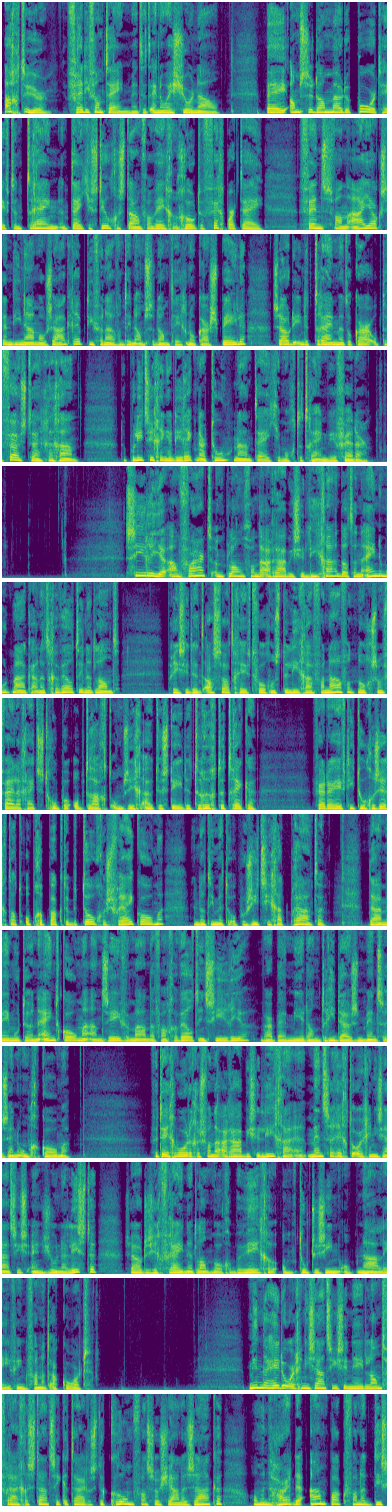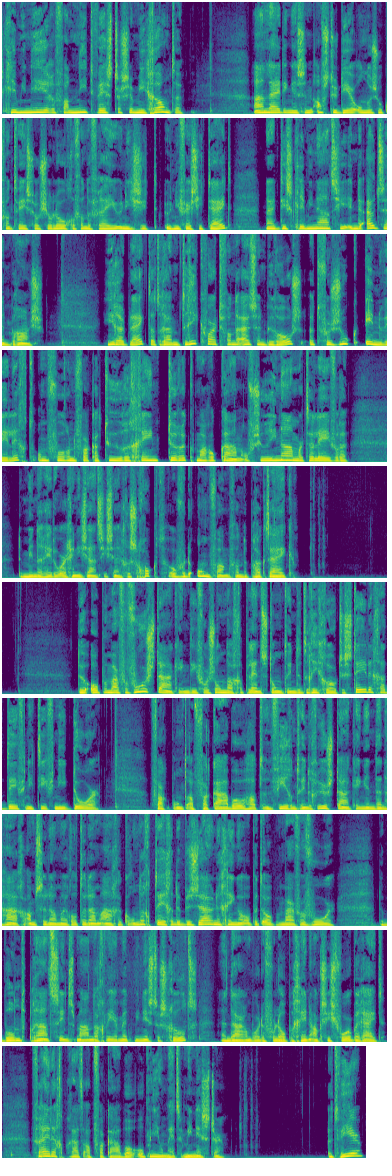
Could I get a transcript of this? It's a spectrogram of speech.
8 uur. Freddy van Tijn met het NOS-journaal. Bij Amsterdam-Muiderpoort heeft een trein een tijdje stilgestaan vanwege een grote vechtpartij. Fans van Ajax en Dynamo Zagreb, die vanavond in Amsterdam tegen elkaar spelen, zouden in de trein met elkaar op de vuist zijn gegaan. De politie ging er direct naartoe, na een tijdje mocht de trein weer verder. Syrië aanvaardt een plan van de Arabische Liga dat een einde moet maken aan het geweld in het land. President Assad geeft volgens de Liga vanavond nog zijn veiligheidstroepen opdracht om zich uit de steden terug te trekken. Verder heeft hij toegezegd dat opgepakte betogers vrijkomen en dat hij met de oppositie gaat praten. Daarmee moet er een eind komen aan zeven maanden van geweld in Syrië, waarbij meer dan 3000 mensen zijn omgekomen. Vertegenwoordigers van de Arabische Liga, mensenrechtenorganisaties en journalisten zouden zich vrij in het land mogen bewegen om toe te zien op naleving van het akkoord. Minderhedenorganisaties in Nederland vragen staatssecretaris De Krom van Sociale Zaken om een harde aanpak van het discrimineren van niet-westerse migranten. Aanleiding is een afstudeeronderzoek van twee sociologen van de Vrije Universiteit naar discriminatie in de uitzendbranche. Hieruit blijkt dat ruim driekwart van de uitzendbureaus het verzoek inwilligt om voor een vacature geen Turk, Marokkaan of Surinamer te leveren. De minderhedenorganisaties zijn geschokt over de omvang van de praktijk. De openbaar vervoerstaking die voor zondag gepland stond in de drie grote steden gaat definitief niet door. Vakbond Abfacabo had een 24-uur staking in Den Haag, Amsterdam en Rotterdam aangekondigd tegen de bezuinigingen op het openbaar vervoer. De bond praat sinds maandag weer met minister Schultz en daarom worden voorlopig geen acties voorbereid. Vrijdag praat Abfacabo opnieuw met de minister. Het weer.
